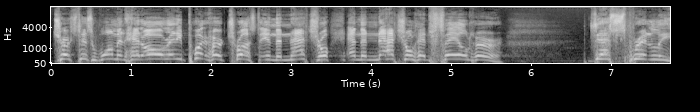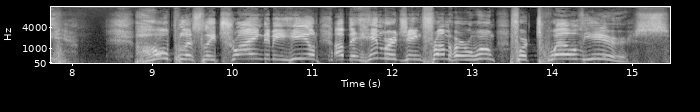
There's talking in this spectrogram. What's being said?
Church, this woman had already put her trust in the natural, and the natural had failed her. Desperately, hopelessly trying to be healed of the hemorrhaging from her womb for 12 years.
